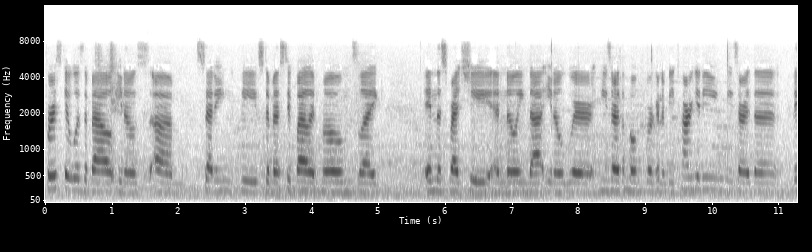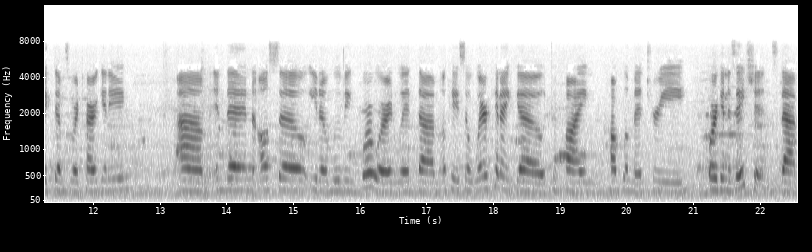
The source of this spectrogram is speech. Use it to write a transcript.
first it was about, you know, um, setting these domestic violent homes like in the spreadsheet and knowing that, you know, where these are the homes we're going to be targeting, these are the victims we're targeting. Um, and then also, you know, moving forward with, um, okay, so where can I go to find complementary organizations that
